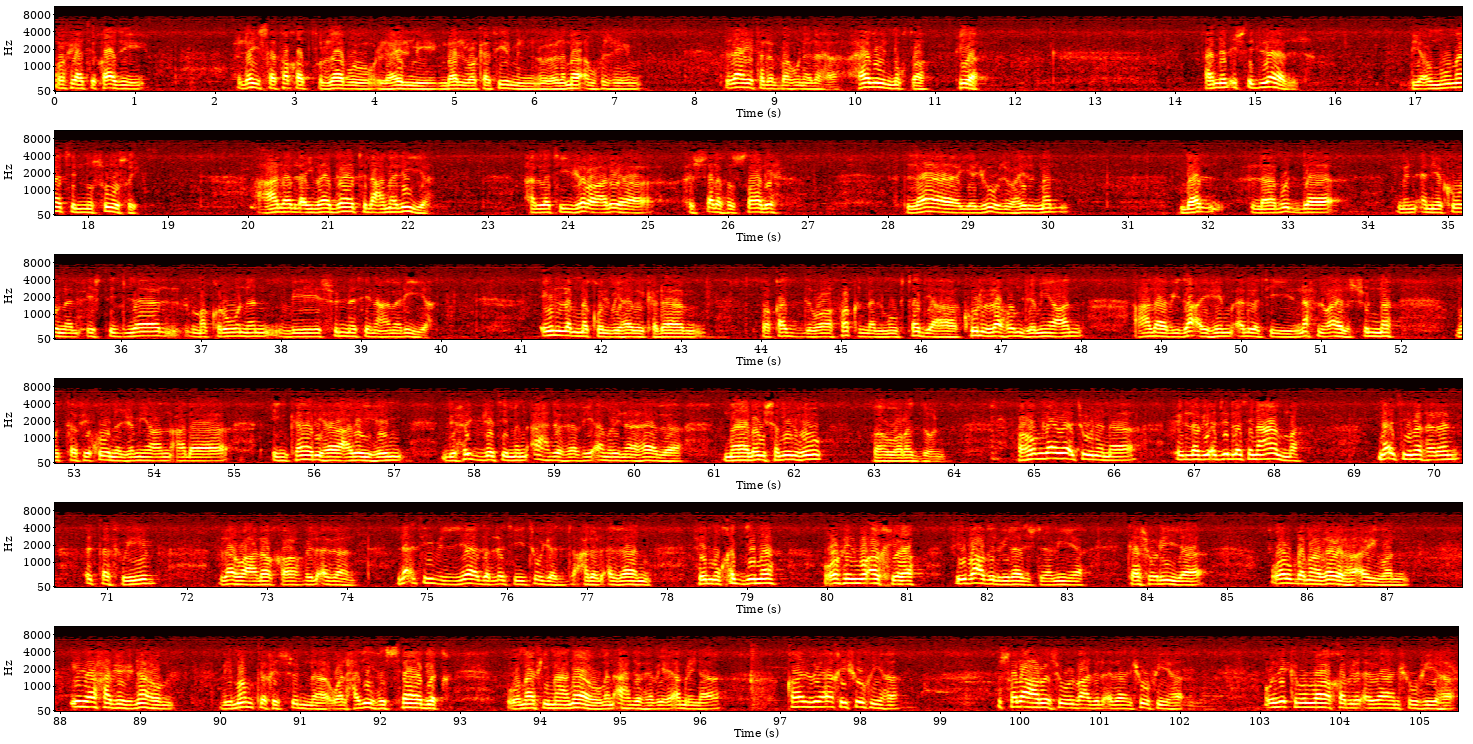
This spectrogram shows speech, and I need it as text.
وفي اعتقادي ليس فقط طلاب العلم بل وكثير من العلماء أنفسهم لا يتنبهون لها. هذه النقطة هي أن الاستدلال بعمومات النصوص على العبادات العملية التي جرى عليها السلف الصالح لا يجوز علما بل لا بد من أن يكون الاستدلال مقرونا بسنة عملية. إن لم نقل بهذا الكلام فقد وافقنا المبتدعة كلهم جميعا على بدعهم التي نحن أهل السنة متفقون جميعا على إنكارها عليهم بحجة من أحدث في أمرنا هذا ما ليس منه فهو رد. فهم لا يأتوننا إلا بأدلة عامة. نأتي مثلا التثويب له علاقة بالأذان. نأتي بالزيادة التي توجد على الأذان في المقدمة وفي المؤخرة في بعض البلاد الإسلامية كسوريا وربما غيرها أيضا. إذا حججناهم بمنطق السنة والحديث السابق وما في معناه من أحدث في أمرنا قالوا يا أخي شو فيها؟ الصلاة على الرسول بعد الأذان شو فيها؟ وذكر الله قبل الأذان شو فيها؟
